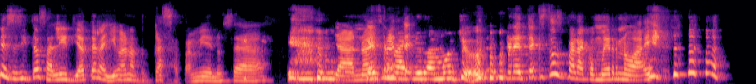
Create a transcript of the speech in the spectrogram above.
necesitas salir, ya te la llevan a tu casa también, o sea, ya no hay Eso me ayuda mucho. pretextos para comer, no hay.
